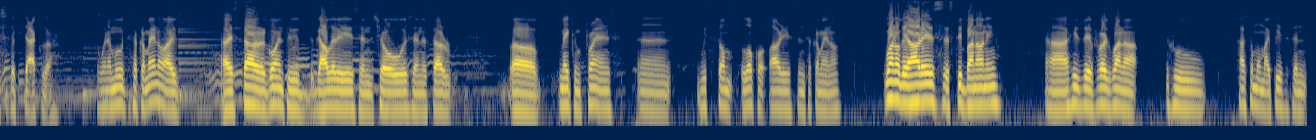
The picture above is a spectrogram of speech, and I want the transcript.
spectacular. When I moved to Sacramento, I I started going to galleries and shows and I started uh, making friends uh, with some local artists in Sacramento. One of the artists, Steve Banoni, uh, he's the first one uh, who has some of my pieces in,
